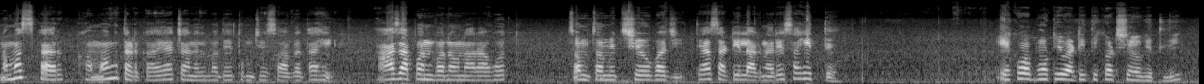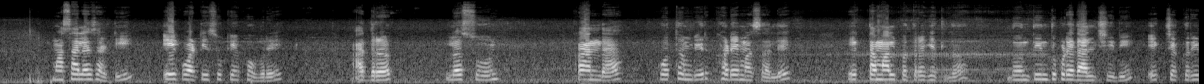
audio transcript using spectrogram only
नमस्कार खमंग तडका या चॅनलमध्ये तुमचे स्वागत आहे. आज आपण बनवणार आहोत चमचमीत शेवभाजी त्यासाठी लागणारे साहित्य. एक वा मोठी वाटी तिखट शेव घेतली. मसाल्यासाठी एक वाटी सुके खोबरे अद्रक लसूण कांदा कोथिंबीर खडे मसाले एक तमालपत्र घेतलं दोन तीन तुकडे दालचिनी एक चक्री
